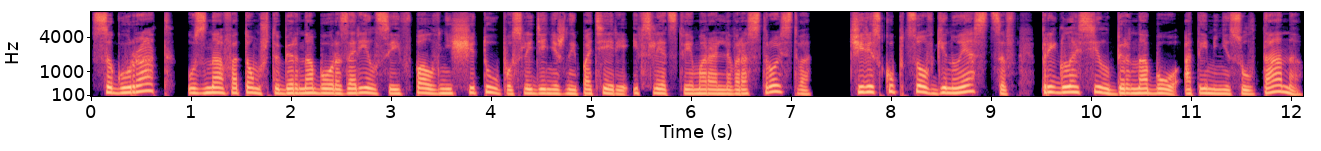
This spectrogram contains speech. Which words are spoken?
Сагурат, узнав о том, что Бернабо разорился и впал в нищету после денежной потери и вследствие морального расстройства, через купцов-генуэзцев пригласил Бернабо от имени султана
